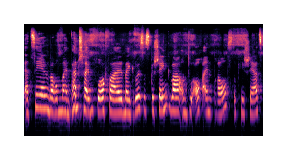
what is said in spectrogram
erzählen, warum mein Bandscheibenvorfall mein größtes Geschenk war und du auch einen brauchst. Okay, Scherz.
